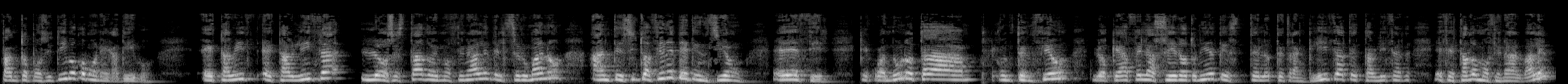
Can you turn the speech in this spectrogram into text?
tanto positivos como negativos estabiliza los estados emocionales del ser humano ante situaciones de tensión. Es decir, que cuando uno está con tensión, lo que hace la serotonina te, te, tranquiliza, te estabiliza ese estado emocional, ¿vale?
